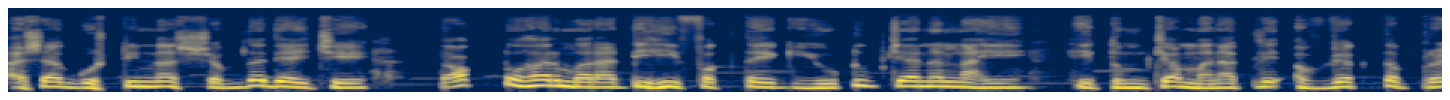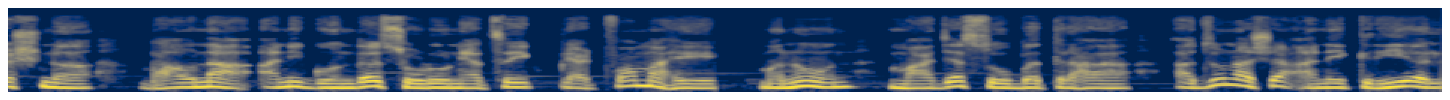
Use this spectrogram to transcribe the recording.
अशा गोष्टींना शब्द द्यायचे टॉक टू हर मराठी ही फक्त एक यूट्यूब चॅनल नाही हे तुमच्या मनातले अव्यक्त प्रश्न भावना आणि गोंधळ सोडवण्याचं एक प्लॅटफॉर्म आहे. म्हणून माझ्यासोबत राहा. अजून अशा अनेक रिअल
